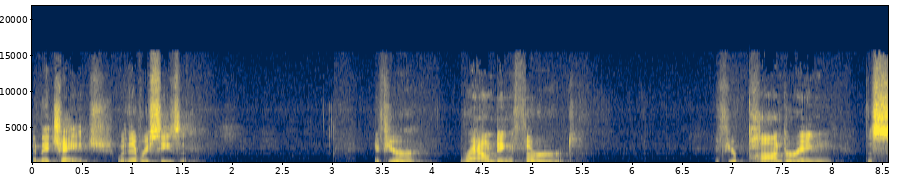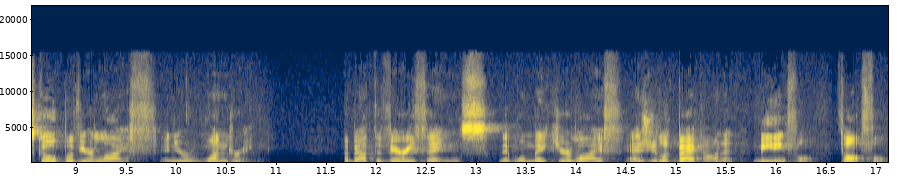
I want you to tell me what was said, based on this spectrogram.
And they change with every season. If you're rounding third, if you're pondering the scope of your life and you're wondering about the very things that will make your life, as you look back on it, meaningful, thoughtful,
